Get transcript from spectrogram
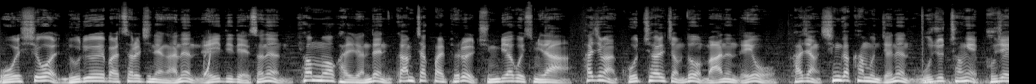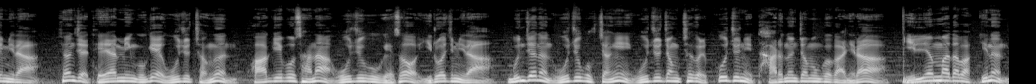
올 10월 누리호의 발사를 진행하는 ADD에서는 현무와 관련된 깜짝 발표를 준비하고 있습니다. 하지만 고쳐야 할 점도 많은데요. 가장 심각한 문제는 우주청의 부재입니다. 현재 대한민국의 우주청은 과기부 산하 우주국에서 이루어집니다. 문제는 우주국장이 우주정책을 꾸준히 다루는 전문가가 아니라 1년마다 바뀌는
